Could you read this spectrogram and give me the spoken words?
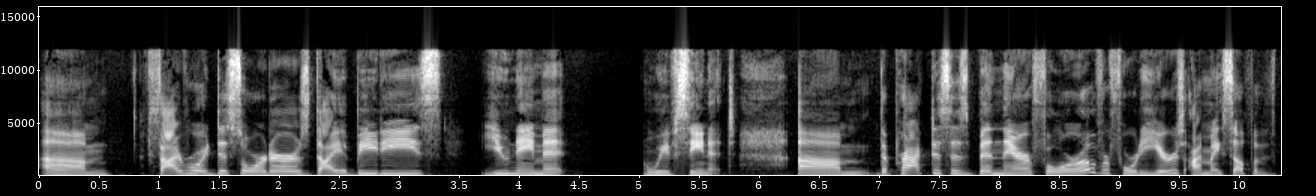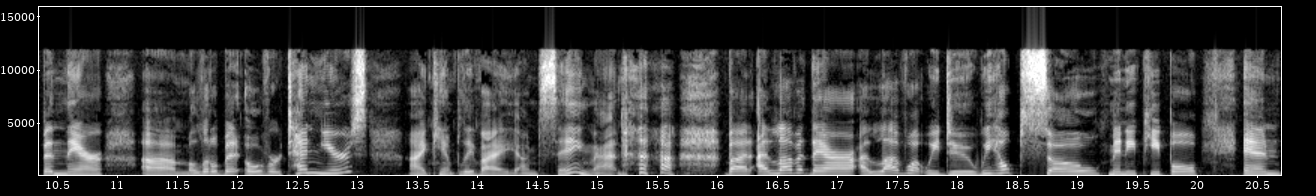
um, thyroid disorders, diabetes, you name it. We've seen it. Um, the practice has been there for over 40 years. I myself have been there um, a little bit over 10 years. I can't believe I, I'm saying that. but I love it there. I love what we do. We help so many people. And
